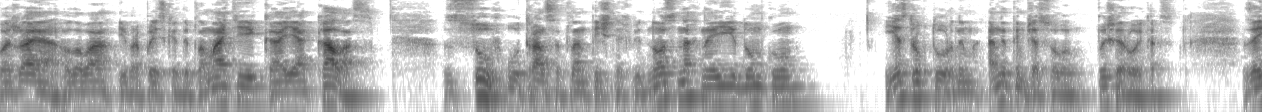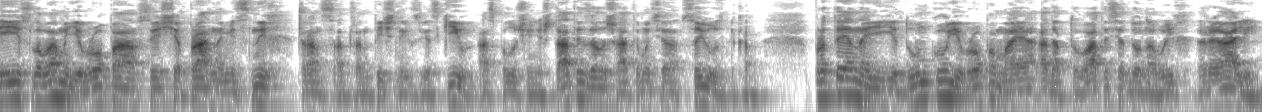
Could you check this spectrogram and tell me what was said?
вважає голова європейської дипломатії Кая Калас. Зсув у трансатлантичних відносинах, на її думку, є структурним, а не тимчасовим, пише Reuters. За її словами, Європа все ще прагне міцних трансатлантичних зв'язків, а Сполучені Штати залишатимуться союзником. Проте, на її думку, Європа має адаптуватися до нових реалій,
